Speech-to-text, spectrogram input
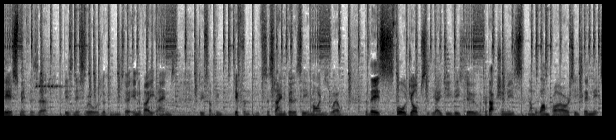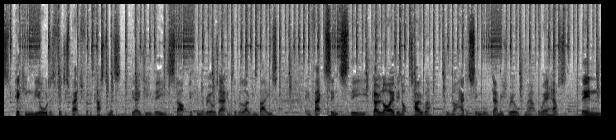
DS Smith as a business, we're always looking to innovate and do something different with sustainability in mind as well. But there's four jobs that the AGVs do. Production is number one priority, then it's picking the orders for dispatch for the customers. The AGVs start picking the reels out into the loading bays. In fact, since the go live in October, we've not had a single damaged reel come out of the warehouse. Then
